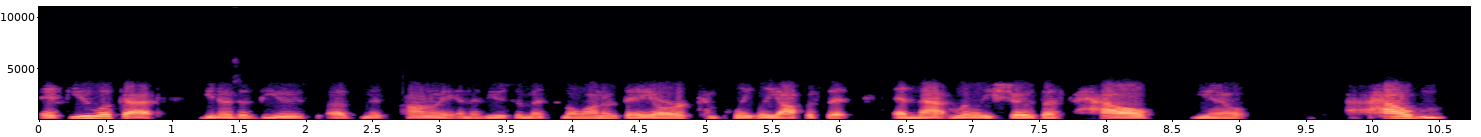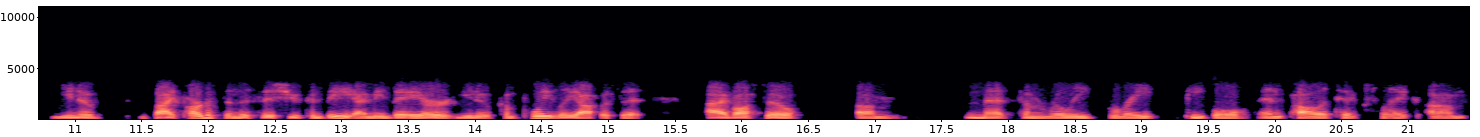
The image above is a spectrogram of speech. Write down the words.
if you look at, you know, the views of Miss Conway and the views of Miss Milano, they are completely opposite. And that really shows us how, you know, how, you know, bipartisan this issue can be. I mean, they are, you know, completely opposite. I've also um, met some really great people in politics, like um,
